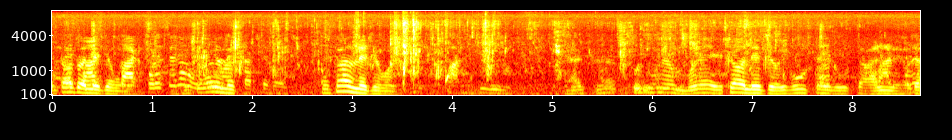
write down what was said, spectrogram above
এটাও তো লেজে হয়। এটাও লেজে লেজে মনে এটাও লেজে ওই বউটাই বউটা আনলে এটা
